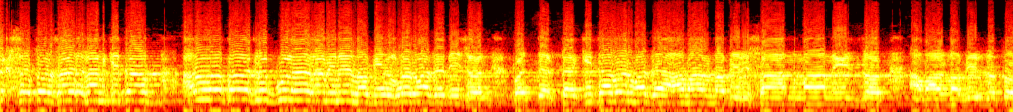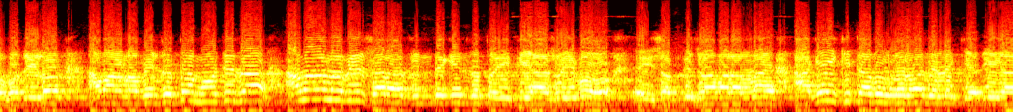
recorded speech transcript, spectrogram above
একশত চার খান কিতাব আল্লাহ পাক রব্বুল আলামিনে নবী ওগুলোর মাঝে দিয়েছেন, প্রত্যেকটা কিতাবের মাঝে আমার নবীর শান, মান, ইজ্জত, আমার নবীর যত ফজিলত, আমার নবীর যত মর্যাদা, আমার নবীর সারা জিন্দগির যত ইতিহাস হইব, এই সব কিছু আমার আল্লাহ আগেই কিতাব ওগুলোর মাঝে লিখিয়া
